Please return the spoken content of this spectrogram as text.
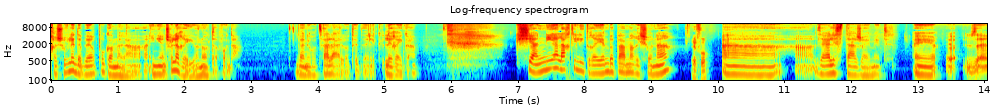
חשוב לדבר פה גם על העניין של הראיונות עבודה. ואני רוצה להעלות את זה לרגע. כשאני הלכתי להתראיין בפעם הראשונה איפה זה היה לסטאז' האמת. זה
